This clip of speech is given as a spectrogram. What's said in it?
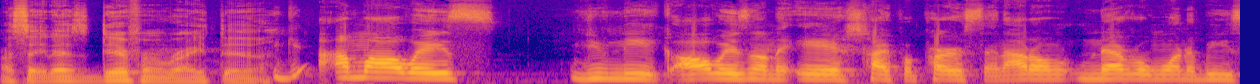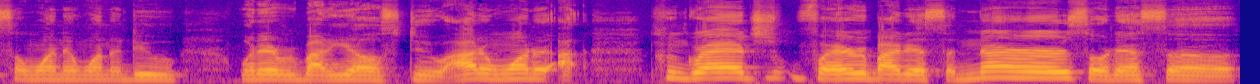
I say that's different right there. I'm always unique, always on the edge type of person. I don't never want to be someone that want to do what everybody else do. I don't want to. I, congrats for everybody that's a nurse or that's a,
